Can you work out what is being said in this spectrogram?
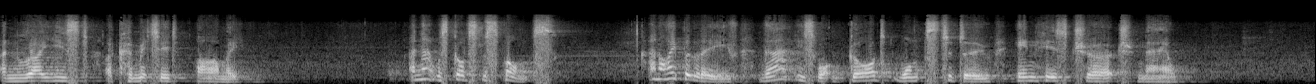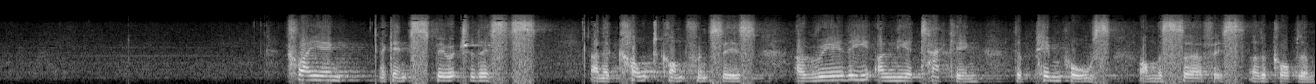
and raised a committed army. And that was God's response. And I believe that is what God wants to do in his church now. Praying against spiritualists and occult conferences are really only attacking the pimples on the surface of the problem.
